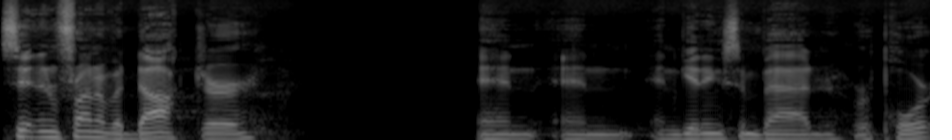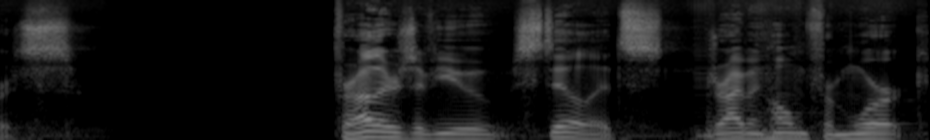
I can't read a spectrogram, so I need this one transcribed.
sitting in front of a doctor and, and, and getting some bad reports. For others of you, still, it's driving home from work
